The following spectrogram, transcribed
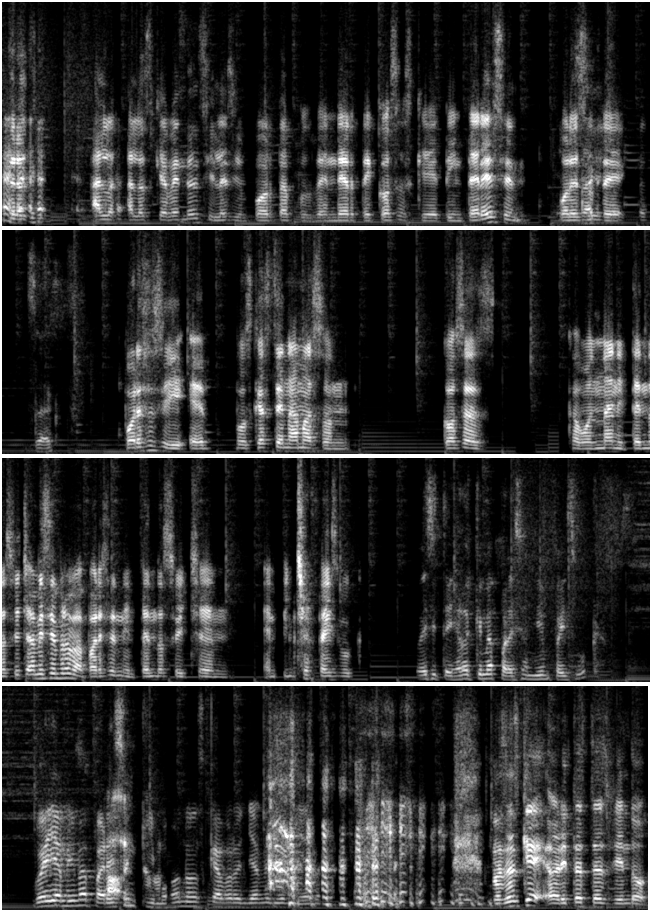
pero a, lo- a los que venden sí les importa pues venderte cosas que te interesen. Por eso Exacto. te, Exacto. por eso si eh, buscaste en Amazon cosas como una Nintendo Switch, a mí siempre me aparece Nintendo Switch en, en pinche Facebook. Güey, si te dijera que me aparece a mí en Facebook. Güey, a mí me aparecen Ay, no. kimonos, cabrón, ya me dio miedo. Pues es que ahorita estás viendo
